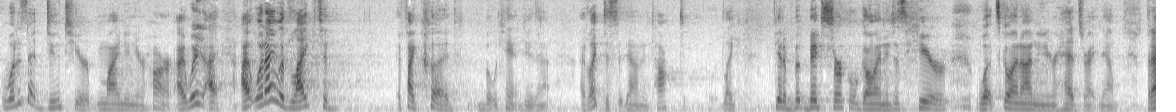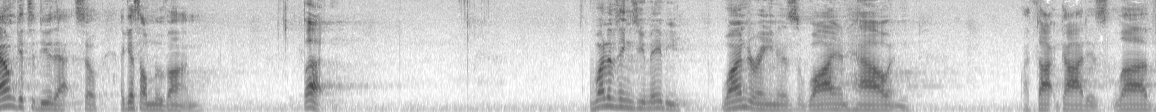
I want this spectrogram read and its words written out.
what does that do to your mind and your heart? I, would, I, I, what I would like to, if I could, but we can't do that, I'd like to sit down and talk to, like, get a big circle going and just hear what's going on in your heads right now. But I don't get to do that, so I guess I'll move on. But one of the things you may be wondering is why and how, and I thought God is love,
